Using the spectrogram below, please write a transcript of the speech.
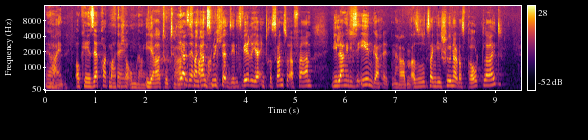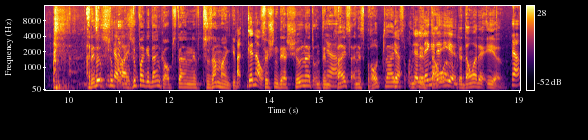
Ja. Nein. Okay, sehr pragmatischer Umgang. Ja, total. Ja, das man ganz nüchtern sehen. Es wäre ja interessant zu erfahren, wie lange diese Ehen gehalten haben. Also sozusagen, je schöner das Brautkleid. Ah, das ist super, Möglicherweise. super Gedanke, ob es da einen Zusammenhang gibt Ah, genau. zwischen der Schönheit und dem Ja. Preis eines Brautkleides Ja, und der Länge der Dauer, Ehe. und der Dauer der Ehe. Ja,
